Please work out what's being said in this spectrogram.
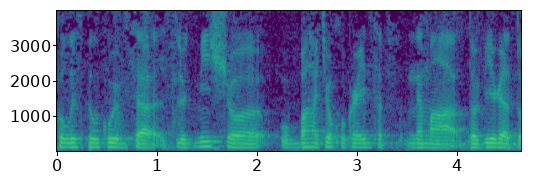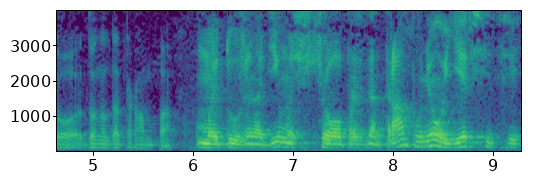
Коли спілкуємося з людьми, що у багатьох українців нема довіри до Дональда Трампа. Ми дуже надіємося, що президент Трамп у нього є всі ці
